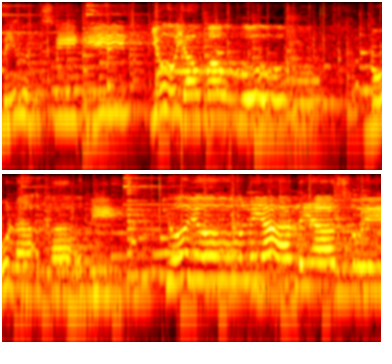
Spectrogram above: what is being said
မင်းလွင်စီညို့ရောက်မောင်းကိုမိုးလာအခါမီဖြိုးယိုလျာလျာဆွေ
